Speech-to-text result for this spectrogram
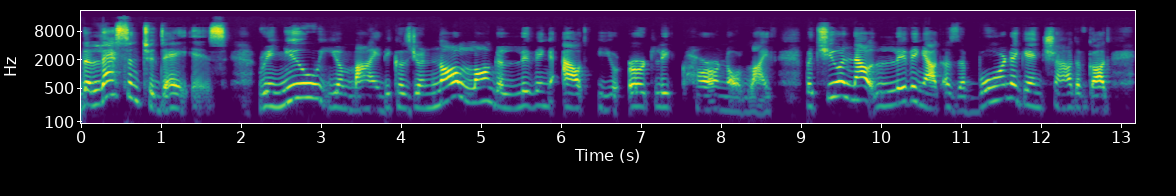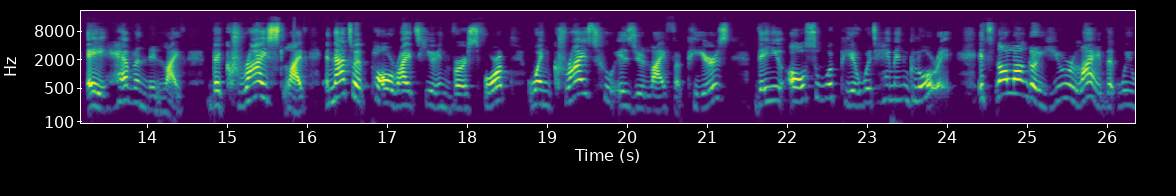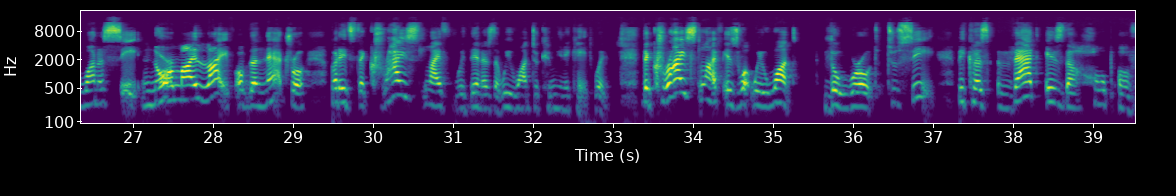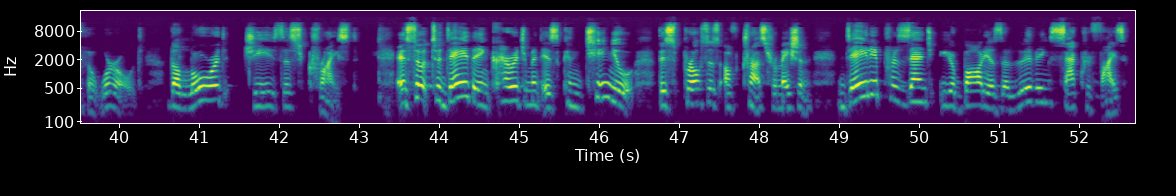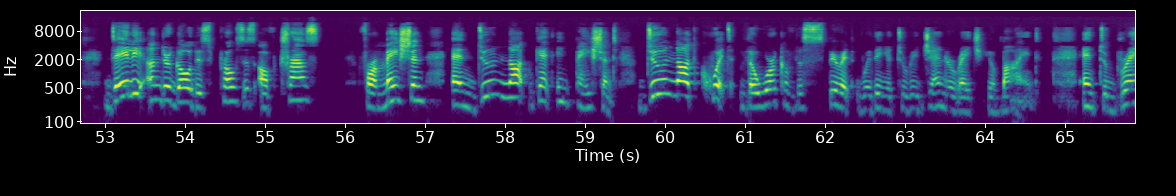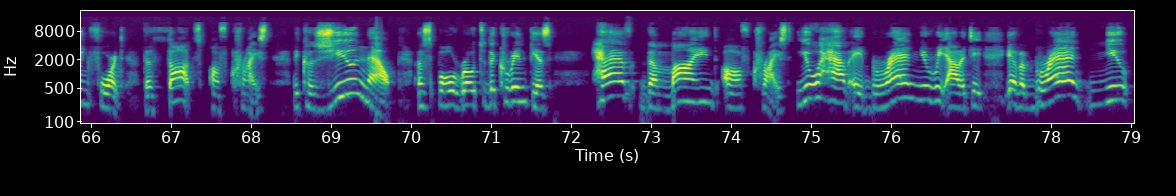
the lesson today is renew your mind because you're no longer living out your earthly carnal life, but you are now living out as a born again child of God, a heavenly life, the Christ life. And that's what Paul writes here in verse four. When Christ, who is your life, appears, then you also appear with him in glory. It's no longer your life that we want to see, nor my life of the natural, but it's the Christ life within us that we want to communicate with. The Christ life is what we want the world to see because that is the hope of the world. The Lord Jesus Christ. And so today the encouragement is continue this process of transformation. Daily present your body as a living sacrifice. Daily undergo this process of transformation and do not get impatient. Do not quit the work of the Spirit within you to regenerate your mind and to bring forth the thoughts of Christ because you now, as Paul wrote to the Corinthians, have the mind of Christ. You have a brand new reality. You have a brand new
